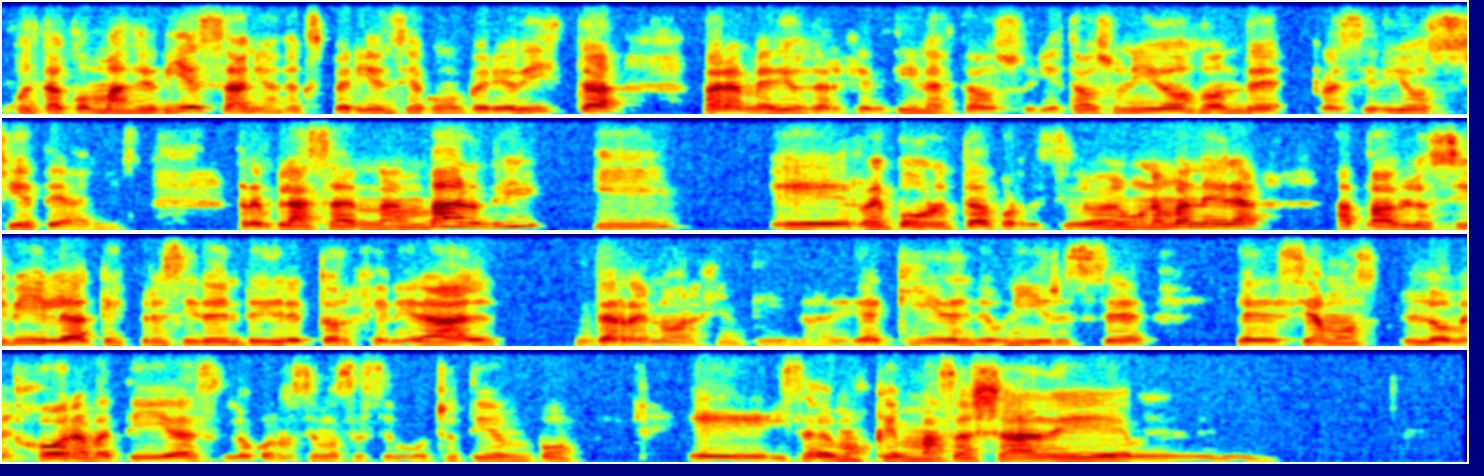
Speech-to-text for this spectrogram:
Cuenta con más de 10 años de experiencia como periodista para medios de Argentina Estados, y Estados Unidos, donde residió 7 años. Reemplaza a Hernán Bardi y eh, reporta, por decirlo de alguna manera, a Pablo Sibila, que es presidente y director general de Renault Argentina. Desde aquí, desde unirse, le deseamos lo mejor a Matías, lo conocemos hace mucho tiempo eh, y sabemos que más allá de,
